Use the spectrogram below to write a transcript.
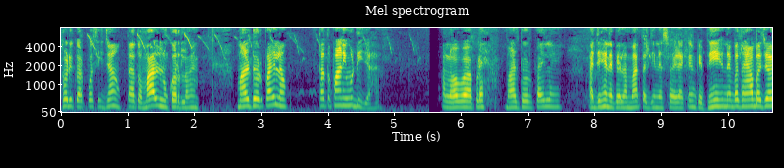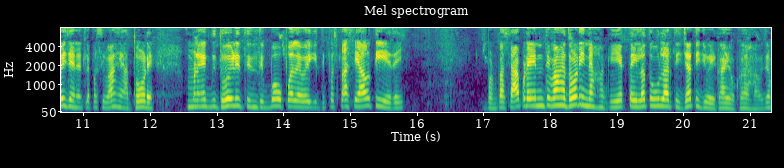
થોડીક વાર પછી જાઉં. ત્યાં તો માલનું કરી લઉં એમ. માલઢોર પાઈ લઉં. ત્યાં તો પાણી ઉડી જશે હાલો, હવે આપણે માલઢોર પાઈ લઈએ. આજે હે ને પેલા માતાજીને સોયડા કેમ કે ભીહ ને બધા આ બાજુ આવી જાય ને એટલે પછી વાહે આ ધોડે હમણાં એક દી ધોઈડી હતી બહુ પલે વહી ગઈ હતી. પછી પાછી આવતી એ રહી. પણ પાછી આપણે એનાથી વાહે ધોળી ના હાકી એક તો એ લતું ઉલાડતી જતી જ હોય ગાયો ઘા આવજો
